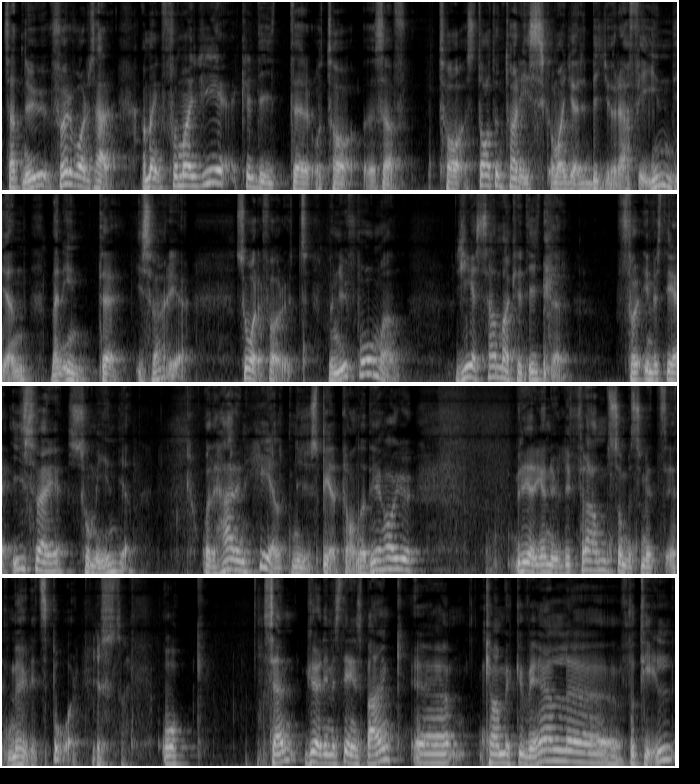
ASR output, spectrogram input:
Så att nu, förr var det så här, men får man ge krediter och ta, så här, ta, staten tar risk om man gör ett bioraff i Indien men inte i Sverige. Så var det förut. Men nu får man ge samma krediter för investeringar i Sverige som i Indien. Och det här är en helt ny spelplan och det har ju regeringen nu lyft fram som, som ett, ett möjligt spår. Just det. Och sen grön investeringsbank eh, kan man mycket väl eh, få till.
